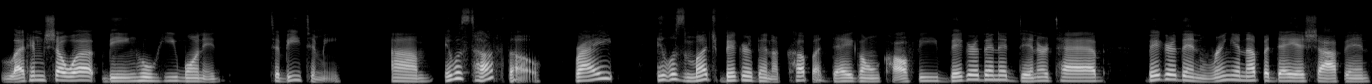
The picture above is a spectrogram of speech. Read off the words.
let him show up being who he wanted to be to me. Um it was tough though, right? It was much bigger than a cup of Dagon coffee, bigger than a dinner tab, bigger than ringing up a day of shopping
